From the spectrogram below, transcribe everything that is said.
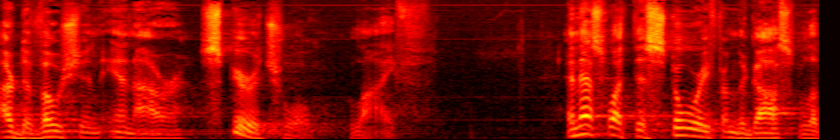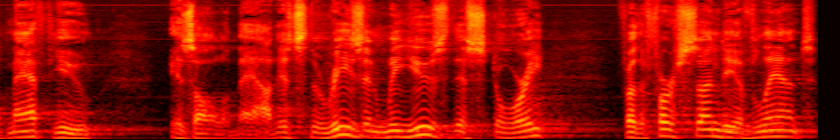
our devotion in our spiritual life. And that's what this story from the Gospel of Matthew is all about. It's the reason we use this story for the first Sunday of Lent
